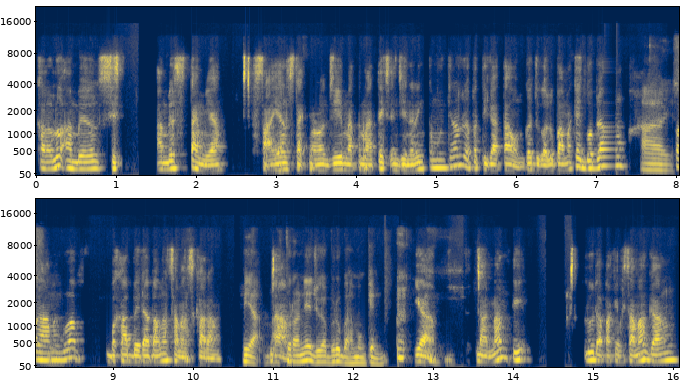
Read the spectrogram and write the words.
kalau lu ambil ambil STEM ya, science, technology, mathematics, engineering, kemungkinan lu dapat tiga tahun. Gue juga lupa. Makanya gue bilang pengalaman gue bakal beda banget sama yang sekarang. Iya, Nah. aturannya juga berubah mungkin. Ya. Nah nanti lu udah pakai visa magang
